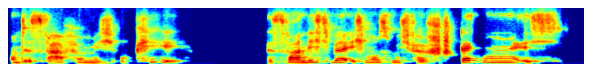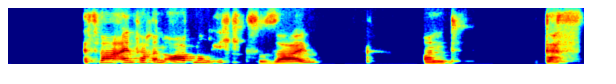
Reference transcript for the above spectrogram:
Und es war für mich okay. Es war nicht mehr, ich muss mich verstecken, ich, es war einfach in Ordnung, ich zu sein. Und das,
